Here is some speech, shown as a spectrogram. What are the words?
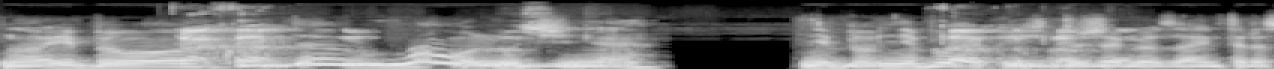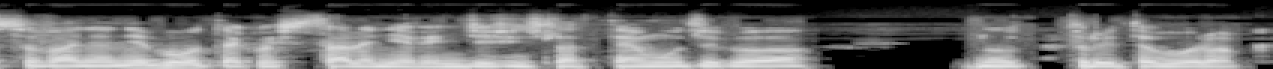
No i było Tak, tak, kurde, no, mało no, ludzi, nie? Nie, było nie było Tak, jakiegoś dużego zainteresowania, nie było to jakoś wcale, nie wiem, 10 lat temu, tylko no, który to był rok?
